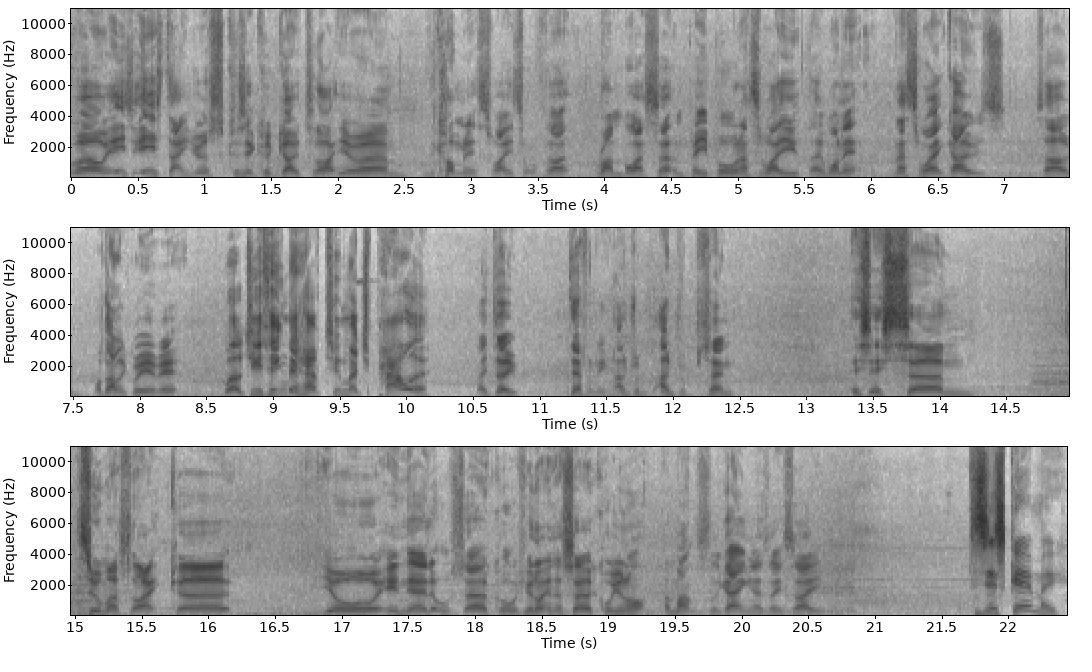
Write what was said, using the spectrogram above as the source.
Well, it is, it is dangerous because it could go to like your um, the communist way, sort of like run by certain people, and that's the way you, they want it, and that's the way it goes. So I don't agree with it. Well, do you think they have too much power? They do, definitely, 100 percent. It's it's um, it's almost like uh, you're in their little circle. If you're not in the circle, you're not amongst the gang, as they say. Does it scare me?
